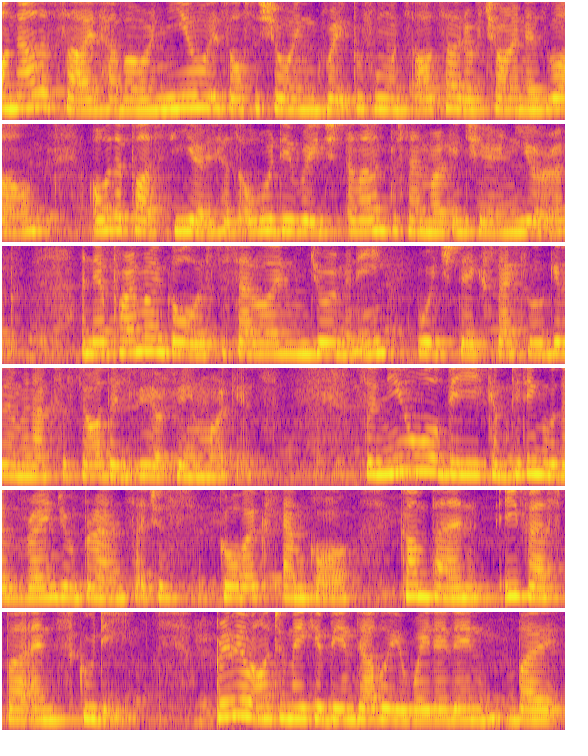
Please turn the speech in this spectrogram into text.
On the other side, however, NIU is also showing great performance outside of China as well. Over the past year, it has already reached 11% market share in Europe, and their primary goal is to settle in Germany, which they expect will give them an access to other European markets. So NIU will be competing with a range of brands such as Govecs Emco, Kumpan, eVespa, and Scuddy. Premium automaker BMW weighed in by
